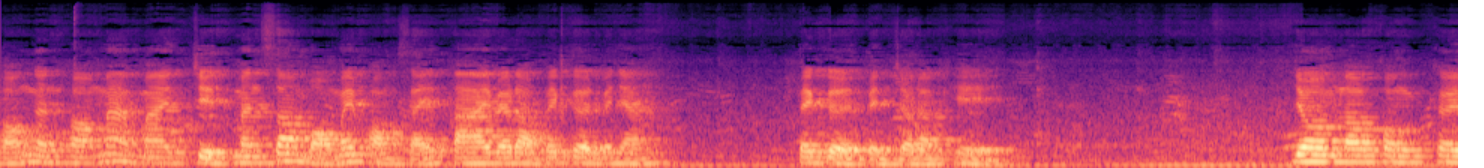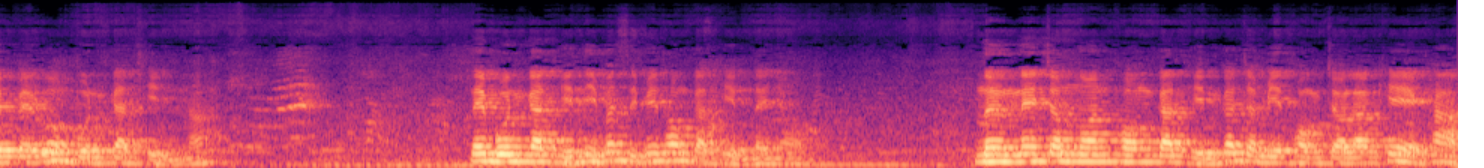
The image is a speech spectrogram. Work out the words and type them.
ของเงินทองมากมายจิตมันเศร้าหมองไม่ผ่องใสตายไปแล้วไปเกิดเป็นยัง ไปเกิดเป็นจระเข้โยมเราคงเคยไปร่วมบุญกระถินเนาะในบุญกระถินนี่มันสิไม่ท่องกระถินเลยโยมหนึ่งในจำนวนธงกฐินก็จะมีธงจระเข้คาบ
